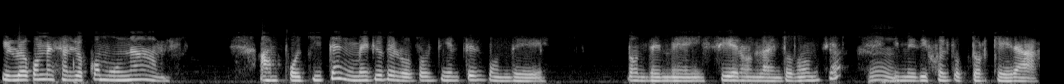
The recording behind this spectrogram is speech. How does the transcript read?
y luego me salió como una ampollita en medio de los dos dientes donde donde me hicieron la endodoncia mm. y me dijo el doctor que era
